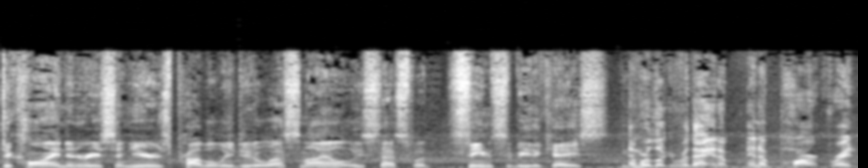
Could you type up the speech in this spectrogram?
declined in recent years, probably due to West Nile. At least that's what seems to be the case. And we're looking for that in a in a park, right?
